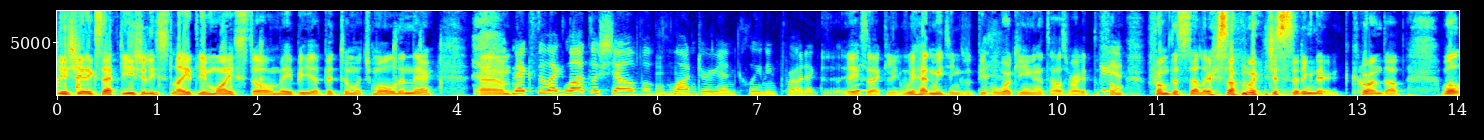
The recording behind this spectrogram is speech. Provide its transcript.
usually exactly, usually slightly moist or maybe a bit too much mold in there. Um, next to like lots of shelf of mm-hmm. laundry and cleaning products. exactly. We had meetings with people working in hotels, right? From yeah. from the cellar somewhere, just sitting there, crumbed up. Well,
